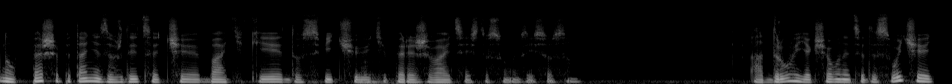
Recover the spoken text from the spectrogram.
Ну, перше питання завжди це чи батьки досвідчують і переживають цей стосунок з Ісусом. А друге, якщо вони це досвідчують,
